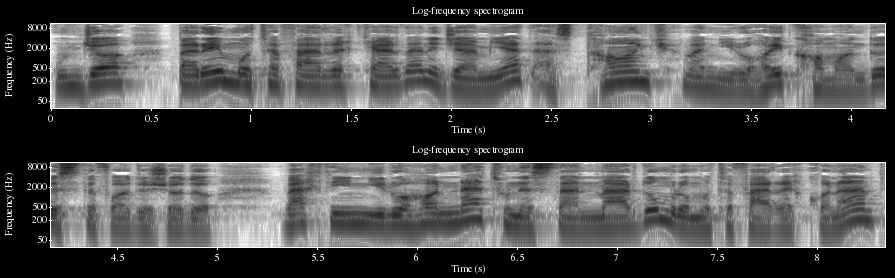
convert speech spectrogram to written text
اونجا برای متفرق کردن جمعیت از تانک و نیروهای کاماندو استفاده شد و وقتی این نیروها نتونستن مردم رو متفرق کنند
